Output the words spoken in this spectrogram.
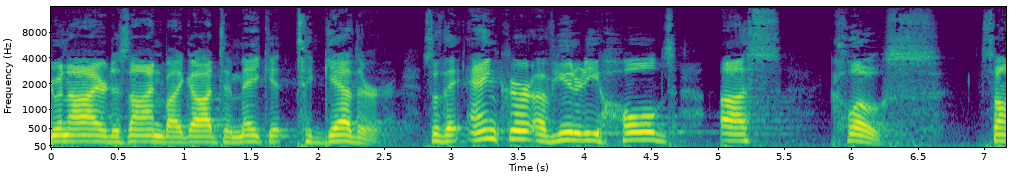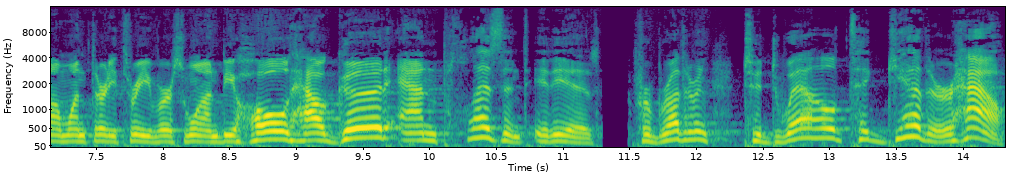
You and I are designed by God to make it together. So the anchor of unity holds us close. Psalm 133, verse 1 Behold, how good and pleasant it is for brethren to dwell together. How?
